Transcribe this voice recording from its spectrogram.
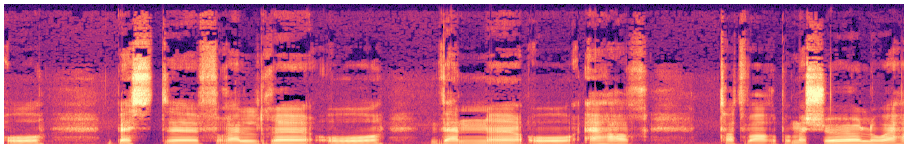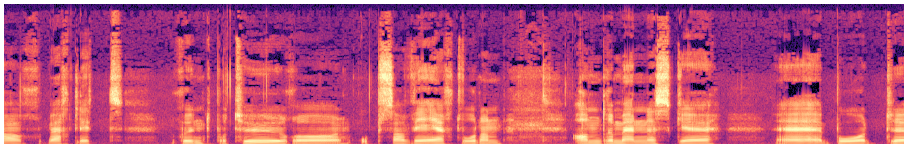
og besteforeldre og venner, og jeg har tatt vare på meg sjøl, og jeg har vært litt rundt på tur og observert hvordan andre mennesker eh, både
